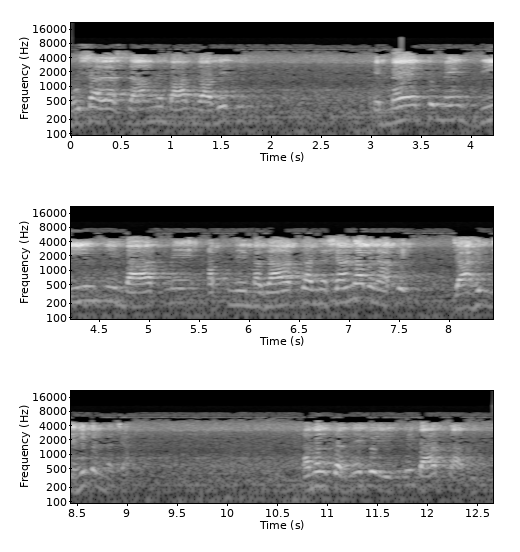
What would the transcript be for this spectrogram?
موسا علیہ السلام نے بات واضح کی کہ میں تمہیں دین کی بات میں اپنے مزاق کا نشانہ بنا کے جاہل نہیں بننا چاہتا۔ عمل کرنے کے لیے اتنی بات کافی ہے۔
